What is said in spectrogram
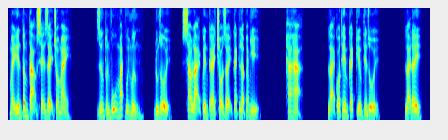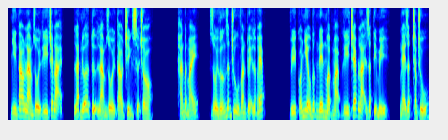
Mày yên tâm tạo sẽ dạy cho mày. Dương tuấn vũ mắt vui mừng, đúng rồi, sao lại quên cái trò dạy cách lập ép nhỉ? Ha ha. Lại có thêm cách kiếm tiền rồi. Lại đây, nhìn tao làm rồi ghi chép lại, lát nữa tự làm rồi tao chỉnh sửa cho. Hắn bật máy, rồi hướng dẫn chu văn tuệ lập ép. Vì có nhiều bước nên mập mạp ghi chép lại rất tỉ mỉ, nghe rất chăm chú.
